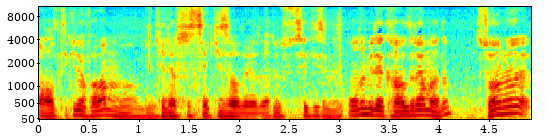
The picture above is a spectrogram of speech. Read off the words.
6 kilo falan mı oluyor? Kilosu 8 oluyordu. Kilosu 8 mi? Onu bile kaldıramadım. Sonra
